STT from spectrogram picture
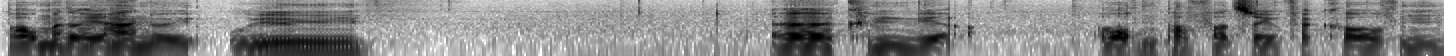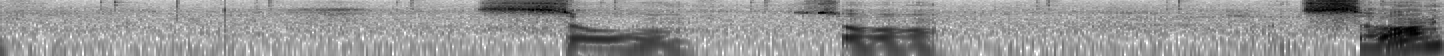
Baumaterial Neu-Ulm. Äh, können wir auch ein paar Fahrzeuge verkaufen. So. So. Und so.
